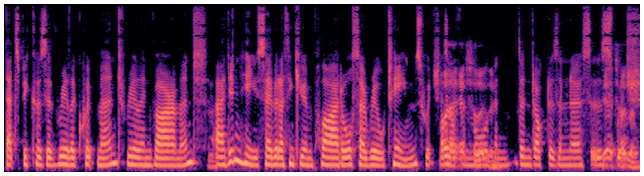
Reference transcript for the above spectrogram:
that's because of real equipment, real environment. Mm-hmm. I didn't hear you say, but I think you implied also real teams, which is oh, often absolutely. more than, than doctors and nurses, yeah, totally.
